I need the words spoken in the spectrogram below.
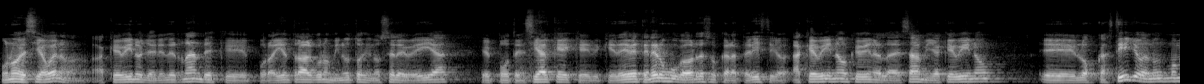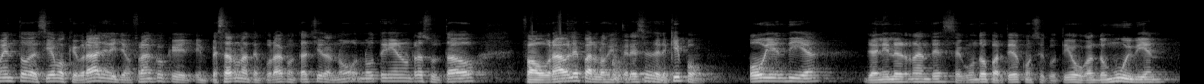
uno decía, bueno, ¿a qué vino Yanel Hernández? Que por ahí entraba algunos minutos y no se le veía el potencial que, que, debe tener un jugador de sus características. ¿A qué vino? ¿Qué viene la de Sami? ¿A qué vino? Eh, los Castillos, en un momento decíamos que Brian y Gianfranco, que empezaron la temporada con Táchira, no, no tenían un resultado favorable para los intereses del equipo. Hoy en día, Daniel Hernández, segundo partido consecutivo, jugando muy bien.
